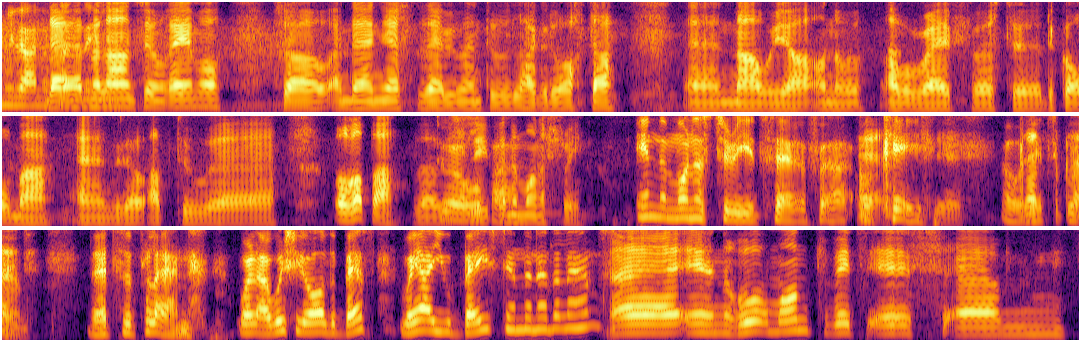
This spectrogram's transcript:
Milan. the Milan San Remo. So and then yesterday we went to Lago d'Orta, and now we are on our- our way first to the Colma, and we go up to uh, Europa where To we sleep in the monastery. In the monastery itself. Uh, Yes, okay. Yes. Oh, that's, that's, great. That's the plan. Well, I wish you all the best. Where are you based in the Netherlands? Uh, in Roermond, which is um,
